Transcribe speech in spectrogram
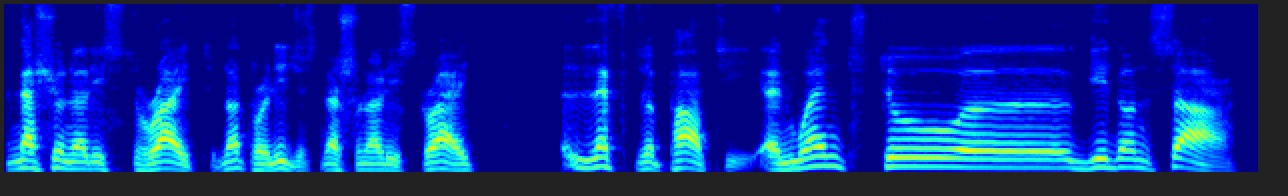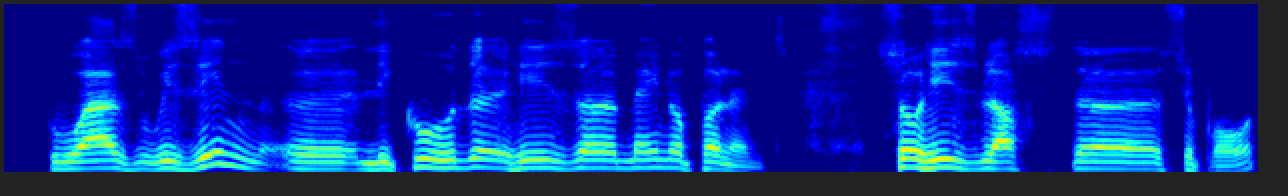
nationalist right, not religious, nationalist right, left the party and went to uh, Gideon Sa'ar, who was within uh, Likud his uh, main opponent. So he's lost uh, support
